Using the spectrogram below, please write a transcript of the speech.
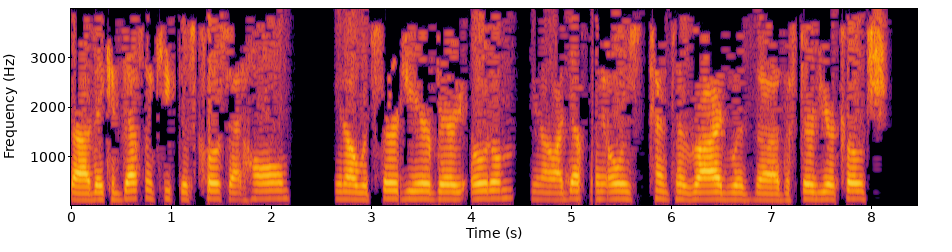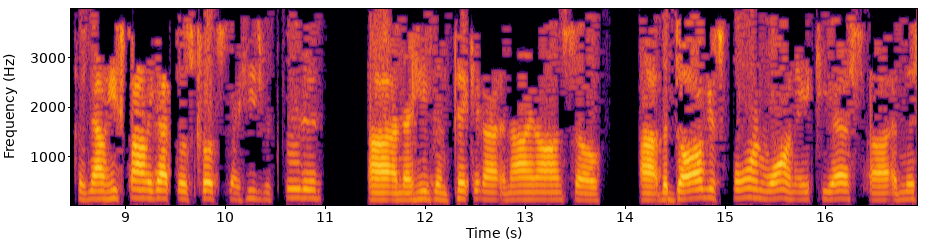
uh, they can definitely keep this close at home. You know, with third year Barry Odom, you know, I definitely always tend to ride with uh, the third year coach because now he's finally got those coaches that he's recruited uh, and that he's been picking at an eye on. So uh, the dog is four and one ATS uh, in this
